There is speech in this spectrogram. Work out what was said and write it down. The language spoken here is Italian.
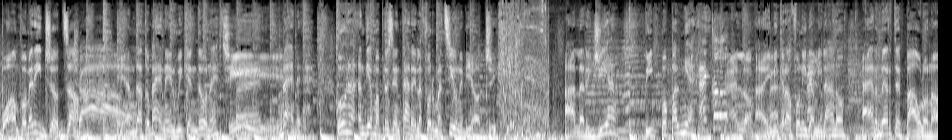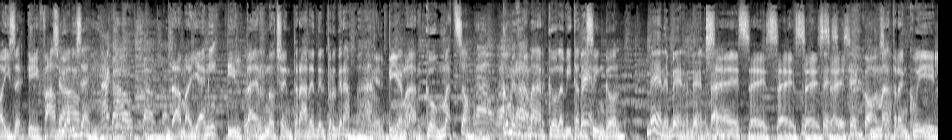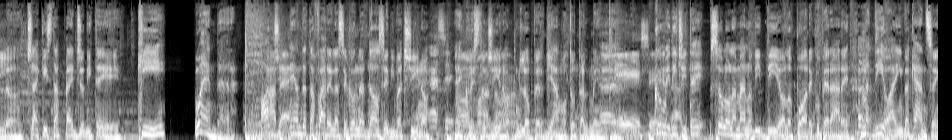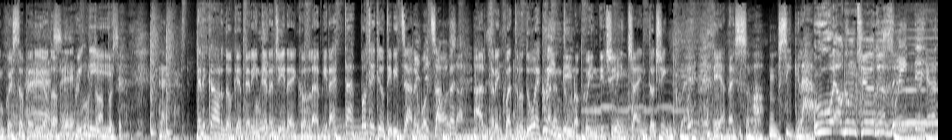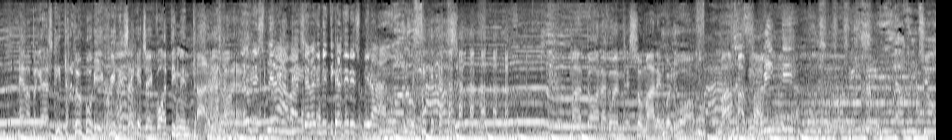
Buon pomeriggio, Zo. Ciao. È andato bene il weekendone? Sì. Bene. Ora andiamo a presentare la formazione di oggi. Alla regia Pippo Palmieri. Eccolo! Bello. Ai microfoni da Milano Herbert Paolo Noise e Fabio Ciao. Alisei. Eccolo! Ciao, ciao. Da Miami il perno centrale del programma. Il pirla. Marco Mazzò. Come va Marco la vita da Bene. single? Bene, bene, bene. bene. Sì, sì. sì, sì, cosa? Ma tranquillo, c'è chi sta peggio di te. Chi? Wender. Oggi Ah, beh. è andato a fare la seconda dose di vaccino Eh, sì. e Oh, questo Madonna. giro lo perdiamo totalmente. Sì, sì, Come dai. dici te, solo la mano di Dio lo può recuperare, ma Dio è in vacanza in questo periodo. Eh, sì, quindi purtroppo sì. Ricordo che per interagire con la diretta potete utilizzare WhatsApp cosa? al 342 41 15 105. E adesso sigla. Eh, ma perché l'ha scritta lui, quindi sai che c'hai i vuoti mentali, no? Non respirava, si era dimenticato di respirare. Madonna, come è messo male quell'uomo. Mamma. Quindi, Ah,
